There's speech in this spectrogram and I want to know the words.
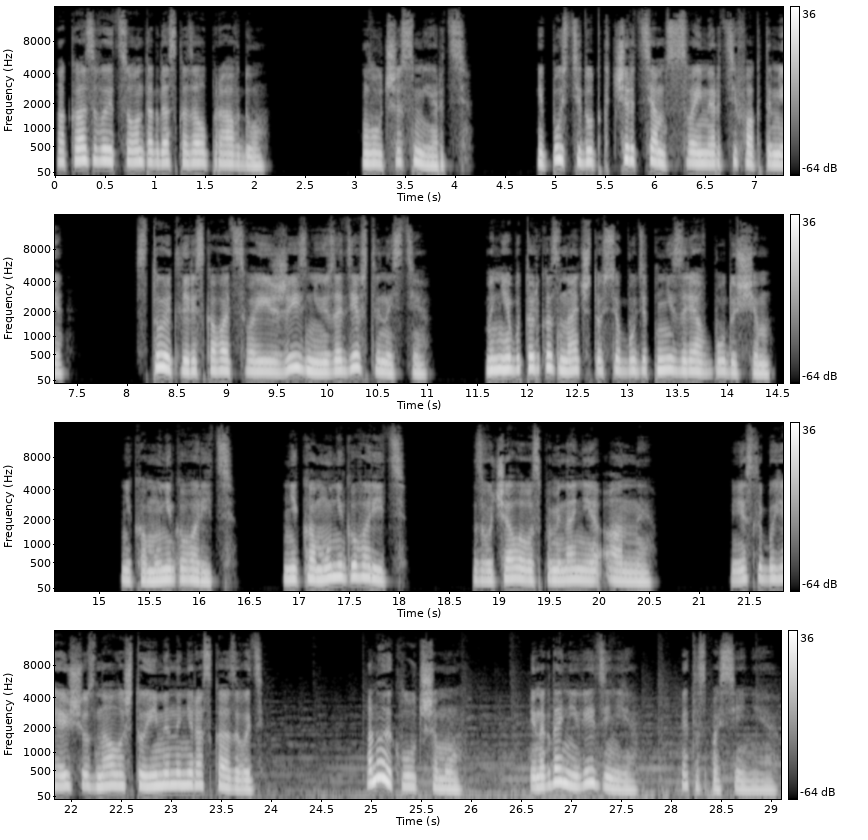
Оказывается, он тогда сказал правду. Лучше смерть. И пусть идут к чертям со своими артефактами. Стоит ли рисковать своей жизнью из-за девственности? Мне бы только знать, что все будет не зря в будущем. Никому не говорить. Никому не говорить. Звучало воспоминание Анны. Если бы я еще знала, что именно не рассказывать. Оно и к лучшему. Иногда неведение — это спасение.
